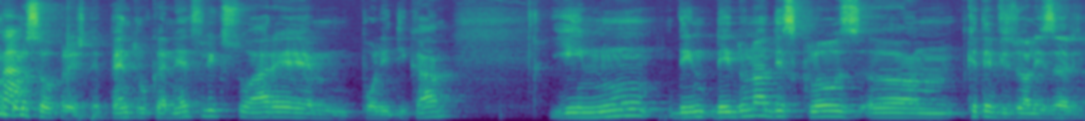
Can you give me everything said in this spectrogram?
nu, acolo se oprește. Pentru că Netflix-ul are m, politica, ei nu, they, they do not disclose um, câte vizualizări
